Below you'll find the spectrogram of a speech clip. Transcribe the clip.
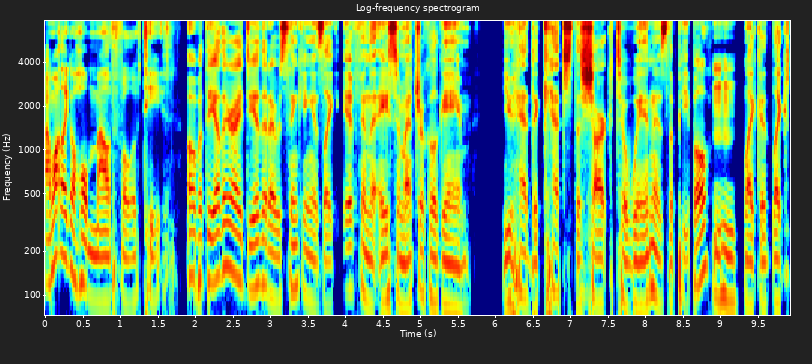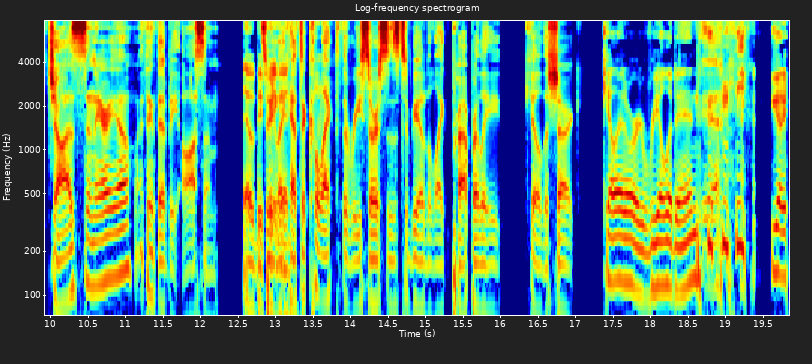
I want like a whole mouthful of teeth. Oh, but the other idea that I was thinking is like if in the asymmetrical game you had to catch the shark to win as the people, hmm like a like Jaws scenario, I think that'd be awesome. That would be so you like good. have to collect the resources to be able to like properly kill the shark. Kill it or reel it in. Yeah. you gotta.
